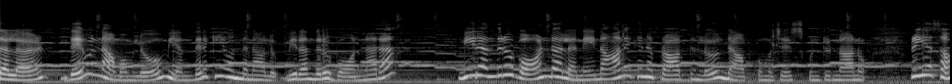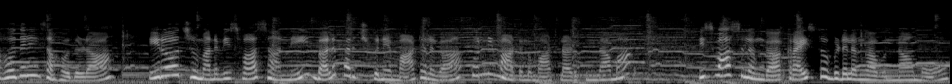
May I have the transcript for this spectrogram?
ప్రైజ్ ద దేవుని నామంలో మీ అందరికీ వందనాలు. మీరందరూ బాగున్నారా? మీరందరూ బాగుండాలని నాలుగిన ప్రార్థనలో జ్ఞాపకము చేసుకుంటున్నాను. ప్రియ సహోదరి సహోదరా ఈరోజు మన విశ్వాసాన్ని బలపరుచుకునే మాటలుగా కొన్ని మాటలు మాట్లాడుకుందామా? విశ్వాసలంగా క్రైస్తవ బిడలంగా ఉన్నాము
